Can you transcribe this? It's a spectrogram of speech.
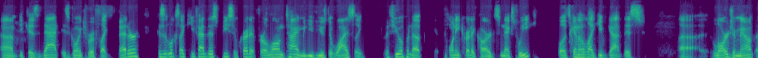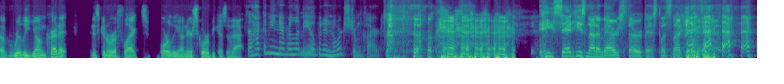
um, because that is going to reflect better because it looks like you've had this piece of credit for a long time and you've used it wisely. But if you open up 20 credit cards next week, well, it's going to look like you've got this uh, large amount of really young credit and it's going to reflect poorly on your score because of that. so how come you never let me open a Nordstrom card? okay. He said he's not a marriage therapist. Let's not get into that.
